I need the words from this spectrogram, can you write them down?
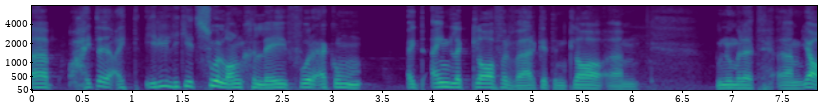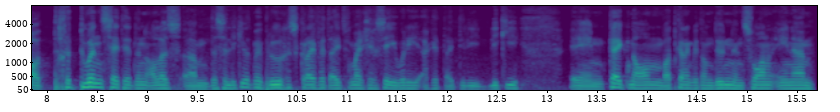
uh hy het hy het hierdie liedjie het so lank gelê voor ek hom uiteindelik klaar verwerk het en klaar um hoe noem hulle dit? Um ja, getoon sit het en alles. Um dis 'n liedjie wat my broer geskryf het uit vir my gesê, hoorie, ek het uit hierdie liedjie en kyk na hom, wat kan ek met hom doen en so aan en um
